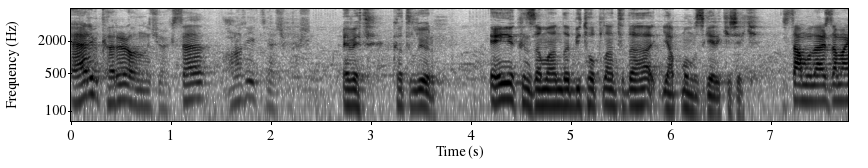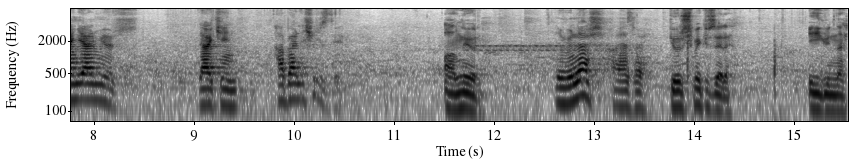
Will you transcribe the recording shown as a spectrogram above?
Eğer bir karar alınacaksa ona da ihtiyaç var. Evet, katılıyorum. En yakın zamanda bir toplantı daha yapmamız gerekecek. İstanbul'a her zaman gelmiyoruz. Lakin haberleşiriz diyelim. Anlıyorum. İyi günler Ayaz Bey. Görüşmek üzere. İyi günler.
